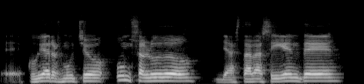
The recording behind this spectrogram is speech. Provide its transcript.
eh, cuidaros mucho, un saludo y hasta la siguiente.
